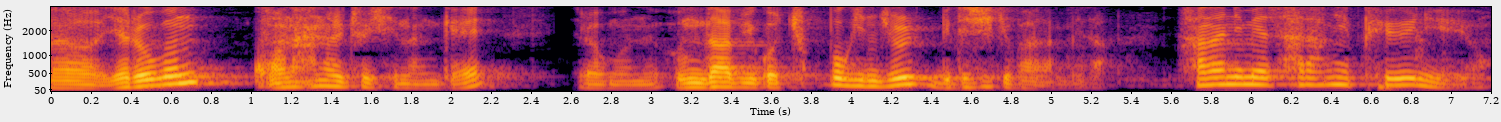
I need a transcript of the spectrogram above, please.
어, 여러분, 고난을 주시는 게 여러분 응답이고 축복인 줄 믿으시기 바랍니다. 하나님의 사랑의 표현이에요.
